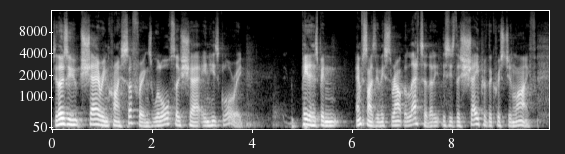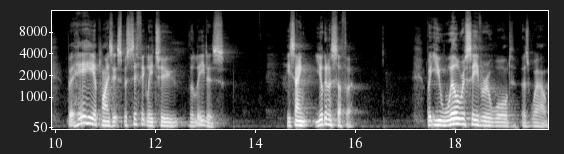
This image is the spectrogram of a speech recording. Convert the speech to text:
See, those who share in Christ's sufferings will also share in his glory. Peter has been emphasizing this throughout the letter that this is the shape of the Christian life. But here he applies it specifically to the leaders. He's saying, You're going to suffer, but you will receive a reward as well.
